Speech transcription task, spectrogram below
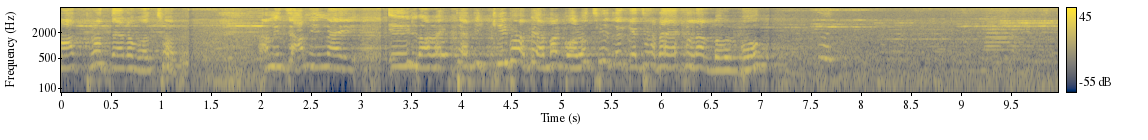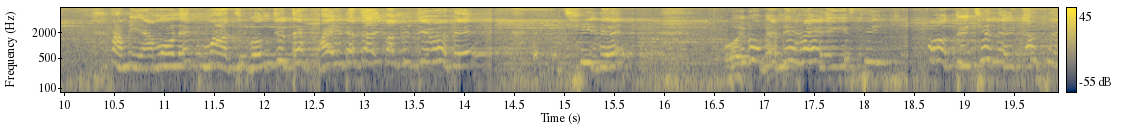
মাত্র তেরো বছর। আমি জানি না এই লড়াইটা আমি কীভাবে আমার বড় ছেলেকে ছাড়া একলা লড়বো? আমি এমন এক মা জীবন যুদ্ধে হাইরা যাই মানুষ যেভাবে ছিঁড়ে, ওইভাবে আমি হাইরে গেছি। আমার দুই ছেলের কাছে।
